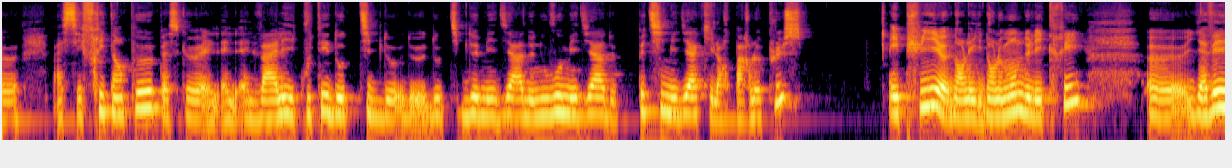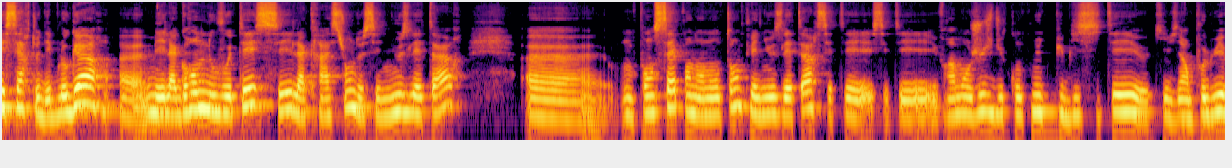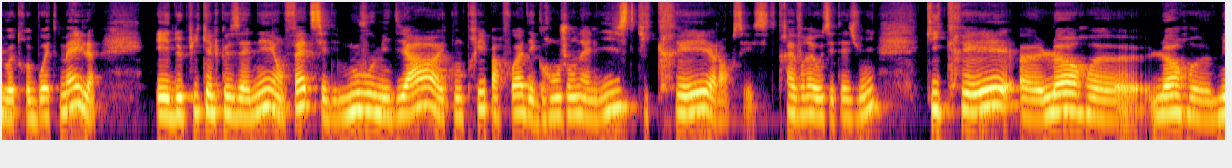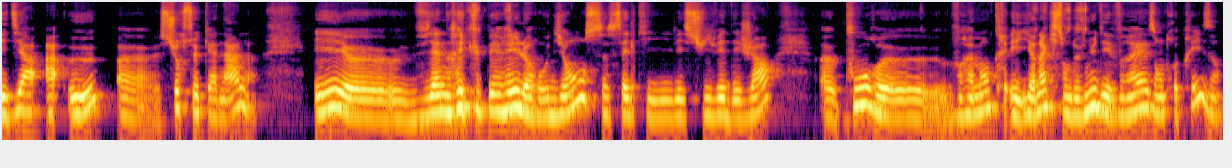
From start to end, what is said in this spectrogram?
bah, s'effrite un peu parce qu'elle elle, va aller écouter d'autres types de, types de médias, de nouveaux médias, de petits médias qui leur parlent plus. Et puis, dans, les, dans le monde de l'écrit, il y avait certes des blogueurs, mais la grande nouveauté, c'est la création de ces newsletters on pensait pendant longtemps que les newsletters, c'était, vraiment juste du contenu de publicité qui vient polluer votre boîte mail. Et depuis quelques années, en fait, c'est des nouveaux médias, y compris parfois des grands journalistes qui créent, alors c'est très vrai aux États-Unis, qui créent euh, leurs leur, euh, médias à eux euh, sur ce canal et viennent récupérer leur audience, celle qui les suivait déjà, pour vraiment créer. Il y en a qui sont devenus des vraies entreprises,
